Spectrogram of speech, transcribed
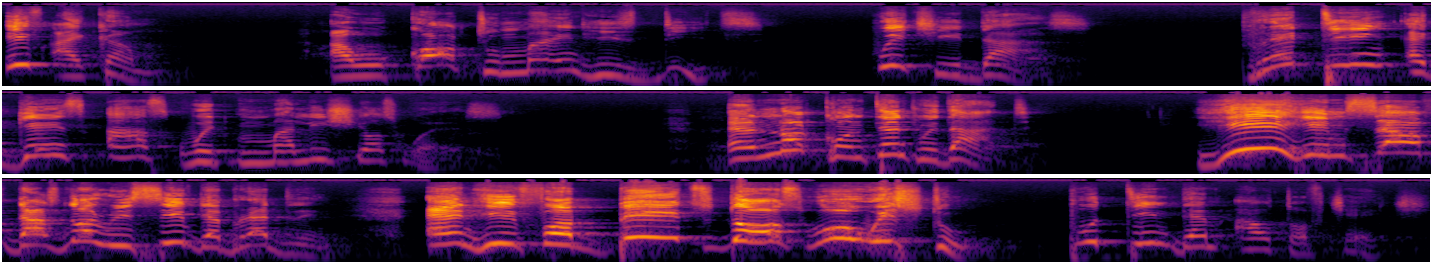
if I come, I will call to mind his deeds, which he does prating against us with malicious words. And not content with that, he himself does not receive the brethren, and he forbids those who wish to, putting them out of church.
